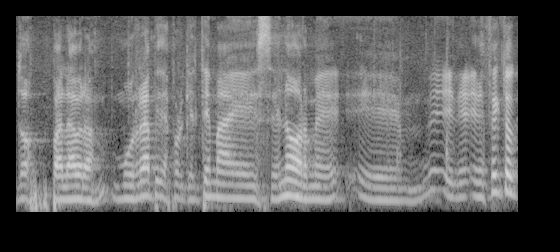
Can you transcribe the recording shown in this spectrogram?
Dos palabras muy rápidas porque el tema es enorme. Eh, en, efecto,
